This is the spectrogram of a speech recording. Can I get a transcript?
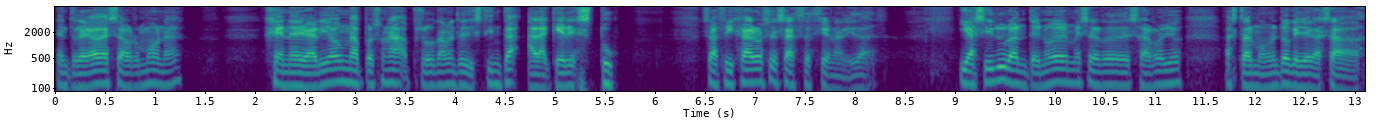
entregada esa hormona, generaría una persona absolutamente distinta a la que eres tú. O sea, fijaros esa excepcionalidad. Y así durante nueve meses de desarrollo hasta el momento que llegas a...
